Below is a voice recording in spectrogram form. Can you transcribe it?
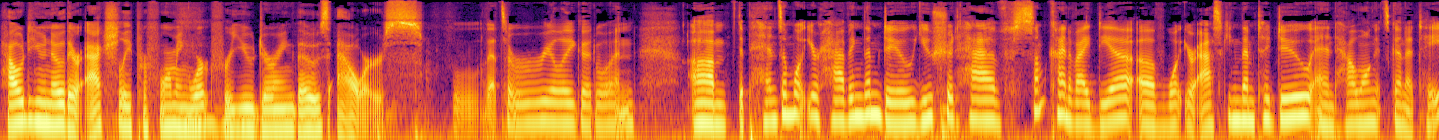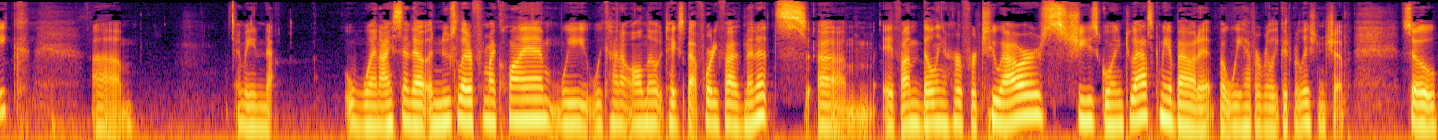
how do you know they're actually performing work for you during those hours? That's a really good one. Um, depends on what you're having them do. You should have some kind of idea of what you're asking them to do and how long it's going to take. Um, I mean, when I send out a newsletter for my client, we, we kind of all know it takes about 45 minutes. Um, if I'm billing her for two hours, she's going to ask me about it, but we have a really good relationship. So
